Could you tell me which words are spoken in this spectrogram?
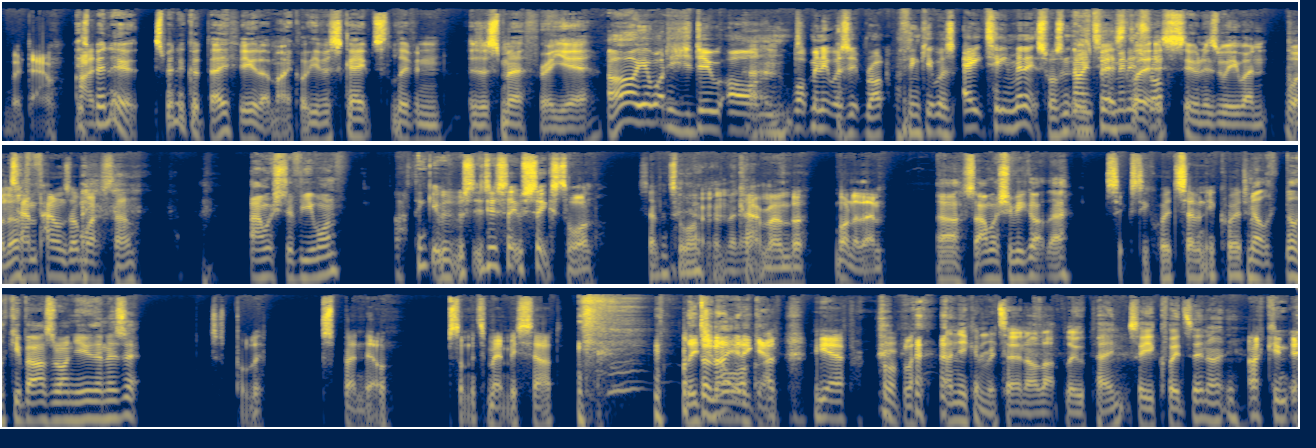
we're down. It's I- been a it's been a good day for you, though, Michael. You've escaped living as a Smurf for a year. Oh yeah, what did you do on And- what minute was it, Rob? I think it was eighteen minutes, wasn't it? It Nineteen minutes. Rob? as soon as we went one ten pounds on West Ham. How much have you won? I think it was. Did you say it was six to one, seven to one? Can't remember Can't remember. One of them. Oh, so how much have you got there? Sixty quid, seventy quid. Mil- Milky bars are on you, then is it? Just probably spend it on something to make me sad. Leeds Don't know United what- again. yeah, probably. And you can return all that blue paint, so your quid's in, aren't you? I can.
